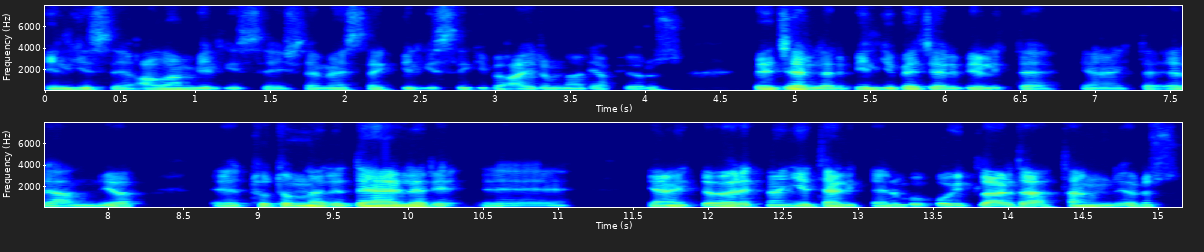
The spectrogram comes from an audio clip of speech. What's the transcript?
bilgisi, alan bilgisi, işte meslek bilgisi gibi ayrımlar yapıyoruz. Becerileri, bilgi beceri birlikte genellikle ele alınıyor. E, tutumları, değerleri, e, genellikle öğretmen yeterliklerini bu boyutlarda tanımlıyoruz.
